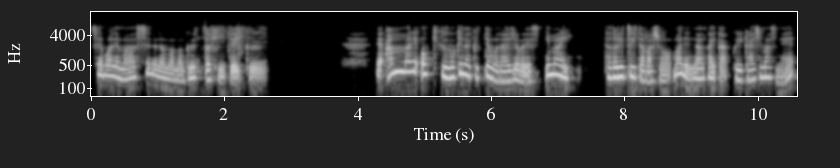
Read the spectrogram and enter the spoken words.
背骨まっすぐのままぐっと引いていく。で、あんまり大きく動けなくっても大丈夫です。今、たどり着いた場所まで何回か繰り返しますね。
